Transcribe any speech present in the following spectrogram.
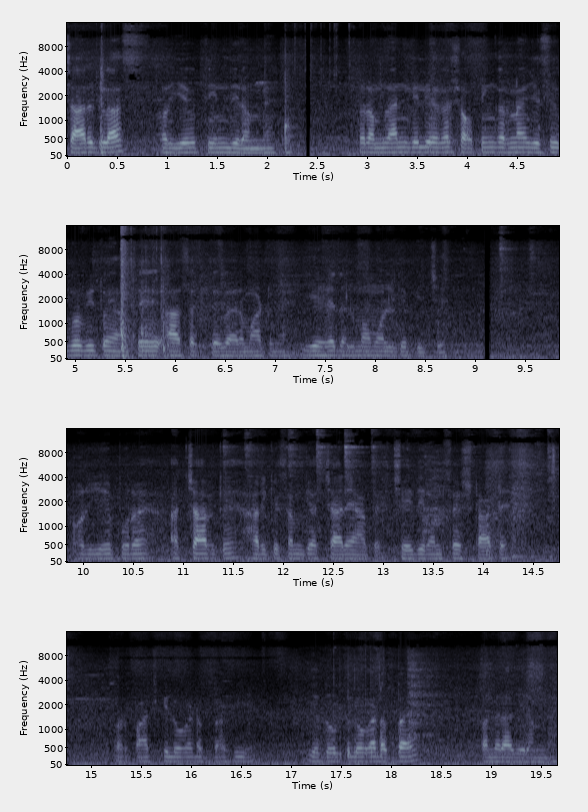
चार ग्लास और ये तीन दिरम में। तो रमज़ान के लिए अगर शॉपिंग करना है किसी को भी तो यहाँ पे आ सकते हैं बैर मार्ट में। ये है दलमा मॉल के पीछे। और ये पूरा अचार के, हर किस्म के अचार है यहाँ पे। छः दिरम से स्टार्ट है। और पाँच किलो का डब्बा भी है। ये दो किलो का डब्बा है पंद्रह दिरम में।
